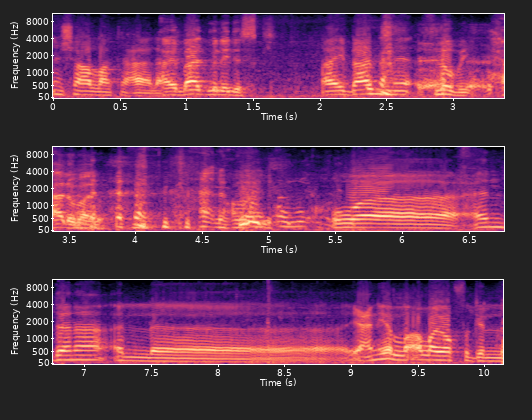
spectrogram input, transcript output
إن شاء الله تعالى. iPad mini disk. أيباد من فلوبي. حاله باله وعندنا ال- يعني يلا الله يوفق ال-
